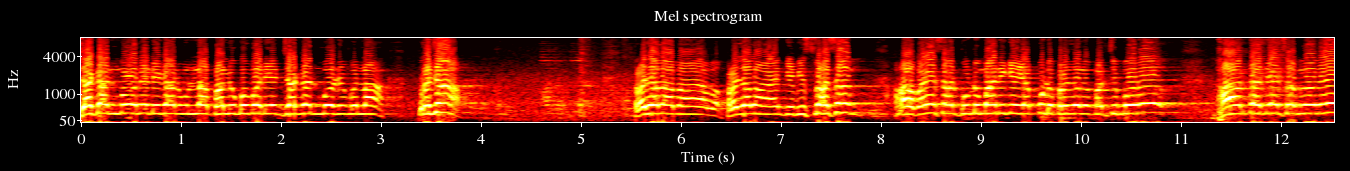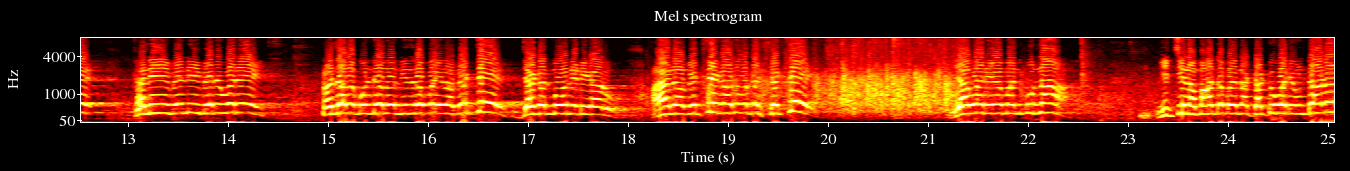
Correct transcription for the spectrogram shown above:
జగన్మోహన్ రెడ్డి గారు ఉన్న పలుకుబడి జగన్మోహన్ రెడ్డి ఉన్న ప్రజా ప్రజల ప్రజల ఆయనకి విశ్వాసం ఆ వైఎస్ఆర్ కుటుంబానికి ఎప్పుడు ప్రజలు మర్చిపోరు. భారతదేశంలోనే కని వెని వెనువని ప్రజల గుండెలో నిద్రపోయిన వ్యక్తి జగన్మోహన్ రెడ్డి గారు. ఆయన వ్యక్తి కాదు ఒక శక్తి. ఎవరు ఏమనుకున్నా ఇచ్చిన మాట పైన కట్టుబడి ఉంటాడు.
